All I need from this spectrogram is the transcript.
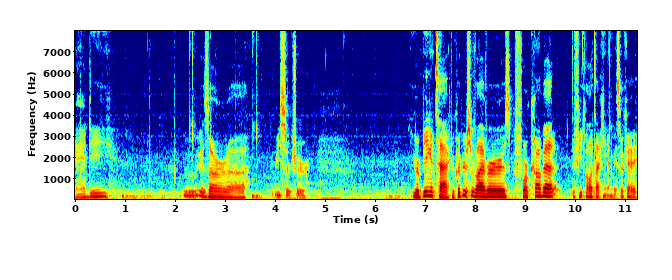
Andy, who is our uh, researcher. You are being attacked. Equip your survivors before combat. Defeat all attacking enemies. Okay.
